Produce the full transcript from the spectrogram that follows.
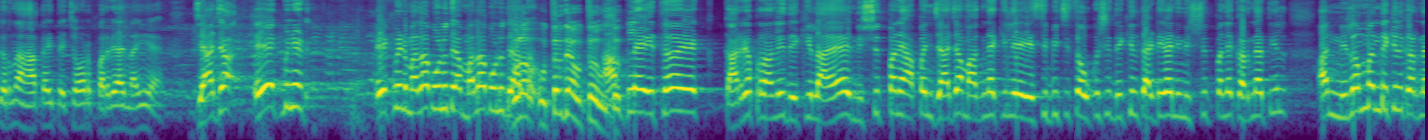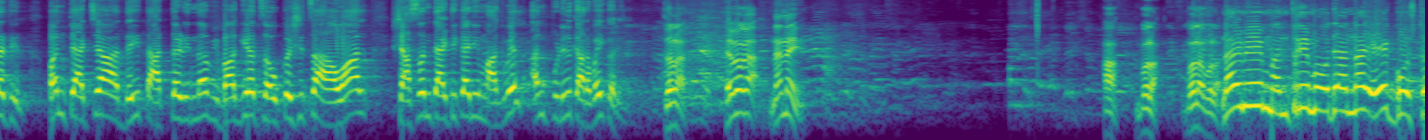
करणं हा काही त्याच्यावर पर्याय नाही आहे ज्या ज्या एक मिनिट. एक मिनिट मला बोलू द्या मला बोलू द्या. बोला. उत्तर द्या उत्तर उत्तर. आपल्या इथं एक कार्यप्रणाली देखील आहे. निश्चितपणे आपण ज्या ज्या मागण्या केली आहे एसीबीची चौकशी देखील त्या ठिकाणी निश्चितपणे करण्यात येईल आणि निलंबन देखील करण्यात येईल. पण त्याच्या आधी तातडीनं विभागीय चौकशीचा अहवाल शासन त्या ठिकाणी मागवेल आणि पुढील कारवाई करेल. चला. हे बघा नाही नाही. हा बोला बोला बोला. नाही मी मंत्री महोदयांना एक गोष्ट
